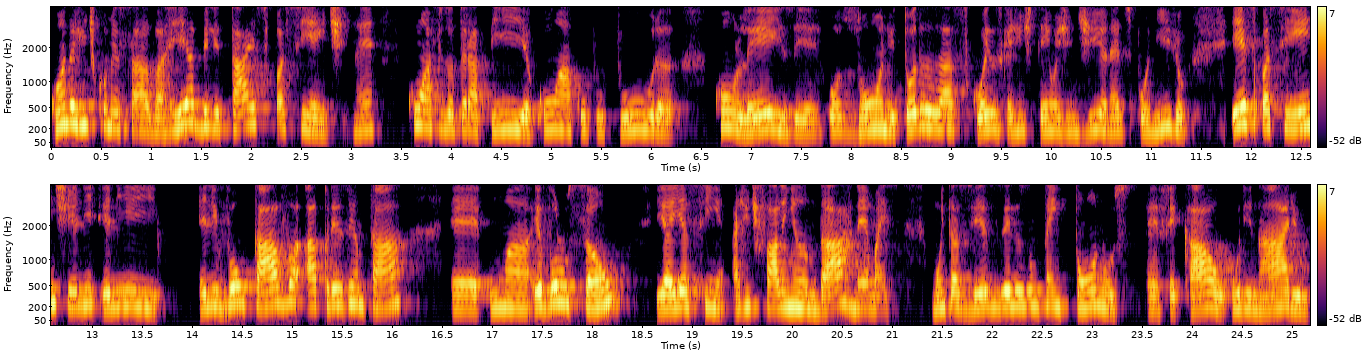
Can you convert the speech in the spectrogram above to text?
quando a gente começava a reabilitar esse paciente, né, com a fisioterapia, com a acupuntura, com o laser, ozônio e todas as coisas que a gente tem hoje em dia, né, disponível, esse paciente ele ele ele voltava a apresentar é, uma evolução. E aí assim a gente fala em andar, né, mas muitas vezes eles não têm tônus é, fecal, urinário,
